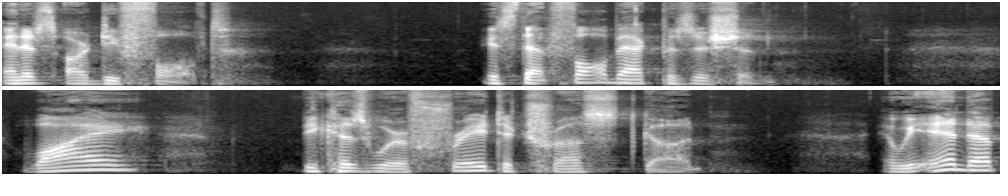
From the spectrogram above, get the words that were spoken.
and it's our default. It's that fallback position. Why? Because we're afraid to trust God. And we end up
